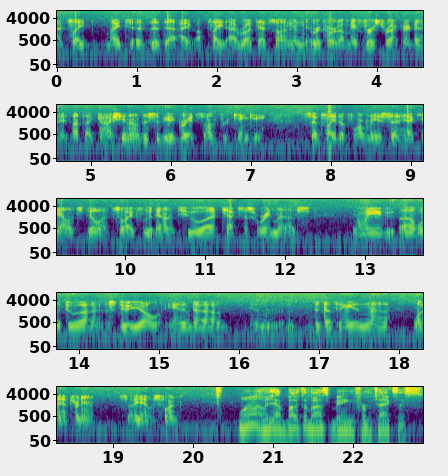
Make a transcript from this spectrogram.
I played my t- uh, the, the, I, I played I wrote that song and recorded on my first record, and I, I thought, gosh, you know, this would be a great song for Kinky. So I played it for him, and he said, heck yeah, let's do it. So I flew down to uh, Texas where he lives, and we uh, went to a, a studio and uh, and did that thing in uh, one afternoon. So yeah, it was fun. Wow. Yeah, both of us being from Texas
